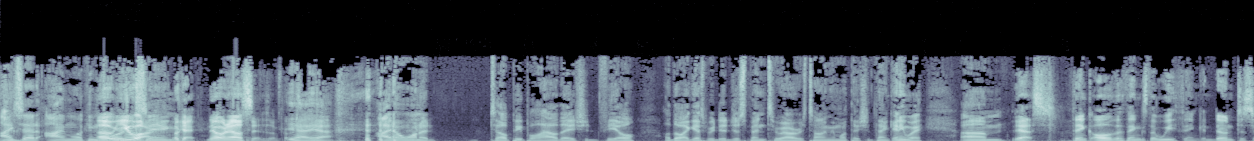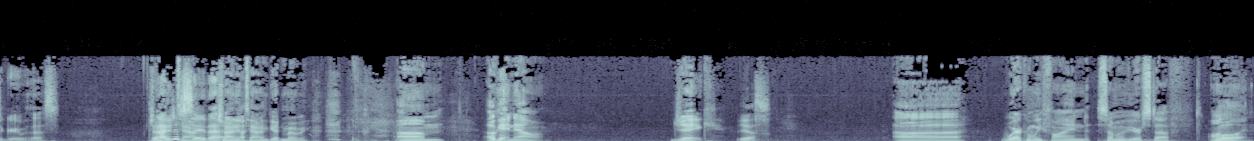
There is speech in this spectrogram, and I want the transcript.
I said I'm looking Oh, forward you to are seeing it. okay. No one else is. Yeah, yeah. I don't want to tell people how they should feel. Although I guess we did just spend two hours telling them what they should think. Anyway, um, Yes. Think all of the things that we think, and don't disagree with us. Did I just Chinatown- say that? Chinatown, good movie. Um, okay, now, Jake, Yes. uh, where can we find some of your stuff Well, online?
